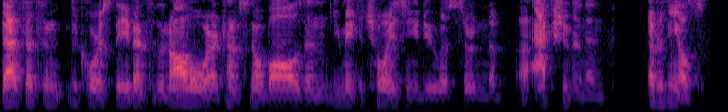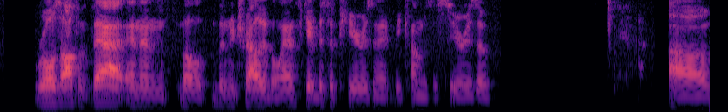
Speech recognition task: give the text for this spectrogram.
that sets into course the events of the novel where it kind of snowballs and you make a choice and you do a certain uh, action and then everything else rolls off of that, and then the the neutrality of the landscape disappears, and it becomes a series of uh,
